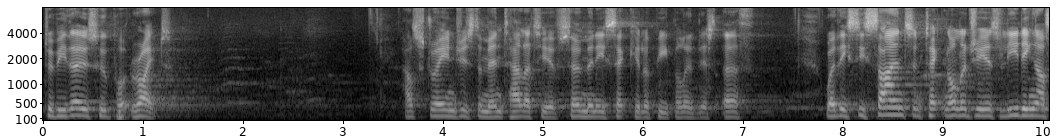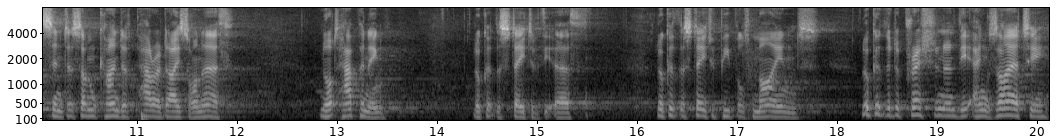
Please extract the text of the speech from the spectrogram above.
to be those who put right. How strange is the mentality of so many secular people in this earth, where they see science and technology as leading us into some kind of paradise on earth. Not happening. Look at the state of the earth. Look at the state of people's minds. Look at the depression and the anxiety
